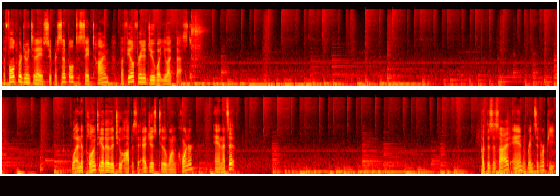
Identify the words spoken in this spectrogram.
The fold we're doing today is super simple to save time, but feel free to do what you like best. We'll end up pulling together the two opposite edges to the one corner, and that's it. Put this aside and rinse and repeat.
